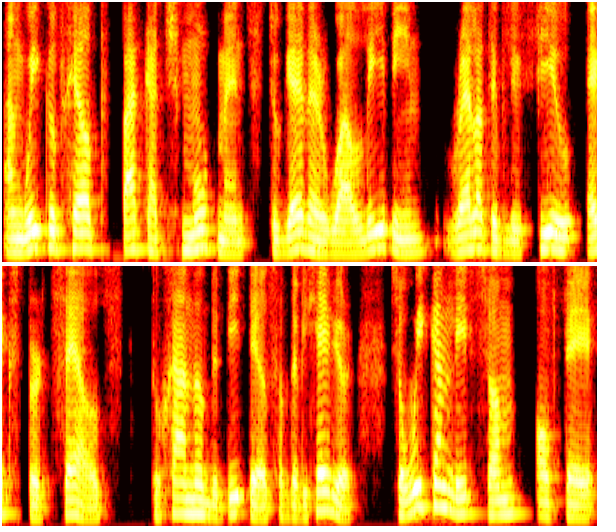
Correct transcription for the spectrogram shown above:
and we could help package movements together while leaving relatively few expert cells to handle the details of the behavior. So we can leave some of the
